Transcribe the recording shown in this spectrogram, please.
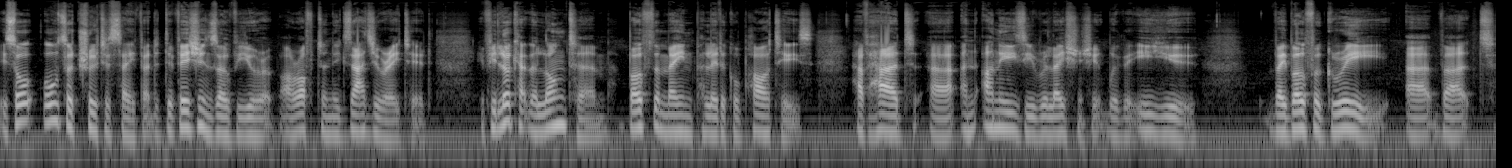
It's also true to say that the divisions over Europe are often exaggerated. If you look at the long term, both the main political parties have had uh, an uneasy relationship with the EU. They both agree uh, that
